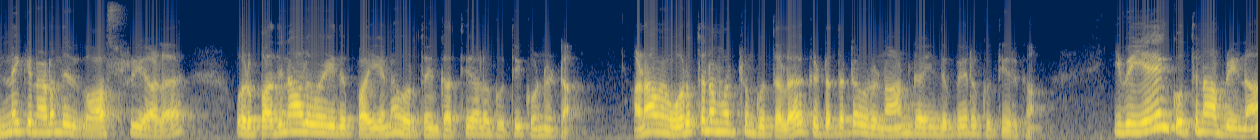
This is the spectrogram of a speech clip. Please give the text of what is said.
இன்றைக்கி நடந்திருக்கு ஆஸ்திரியாவில் ஒரு பதினாலு வயது பையனை ஒருத்தன் கத்தியால் குத்தி கொண்டுட்டான் ஆனால் அவன் ஒருத்தனை மட்டும் குத்தலை கிட்டத்தட்ட ஒரு நான்கு ஐந்து பேர் குத்தியிருக்கான். இவன் ஏன் குத்துனா அப்படின்னா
